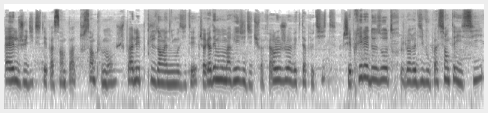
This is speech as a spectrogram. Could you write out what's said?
elle, je lui dit que c'était pas sympa, tout simplement. Je suis pas allée plus dans l'animosité. J'ai regardé mon mari, j'ai dit tu vas faire le jeu avec ta petite. J'ai pris les deux autres, je leur ai dit vous patientez ici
